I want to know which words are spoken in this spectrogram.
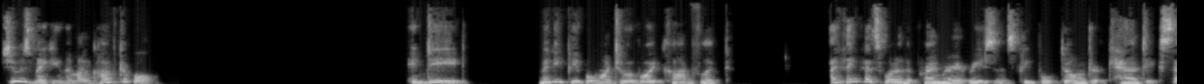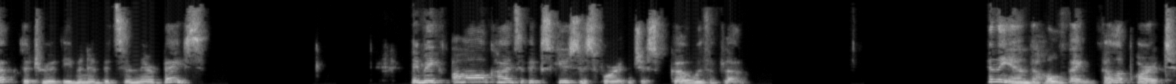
She was making them uncomfortable. Indeed, many people want to avoid conflict. I think that's one of the primary reasons people don't or can't accept the truth, even if it's in their face. They make all kinds of excuses for it and just go with the flow. In the end, the whole thing fell apart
